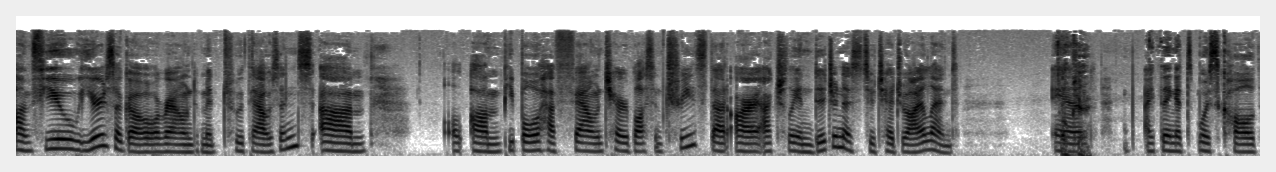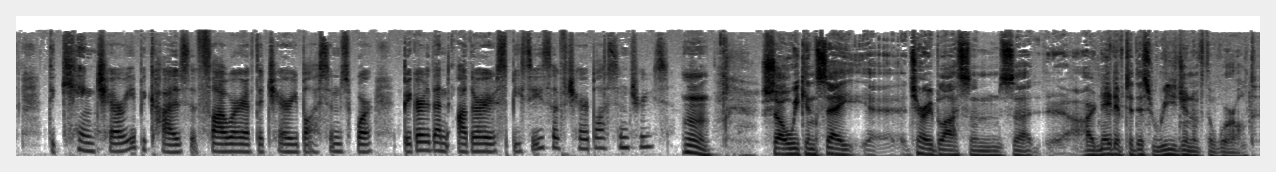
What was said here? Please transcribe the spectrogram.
a few years ago, around mid two thousands. Um, um, people have found cherry blossom trees that are actually indigenous to Jeju Island. and Okay. I think it was called the king cherry because the flower of the cherry blossoms were bigger than other species of cherry blossom trees. So we can say uh, cherry blossoms uh, are native to this region of the world.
